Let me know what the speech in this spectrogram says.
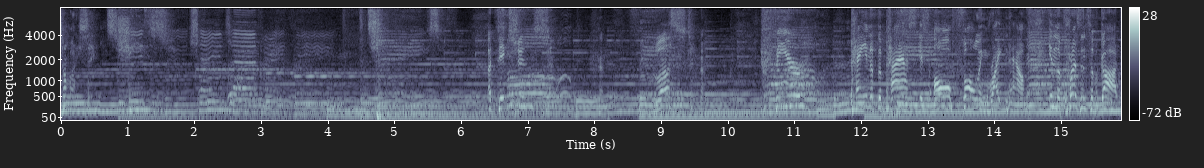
Somebody say Jesus. Addictions, lust, fear, pain of the past, it's all falling right now in the presence of God.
